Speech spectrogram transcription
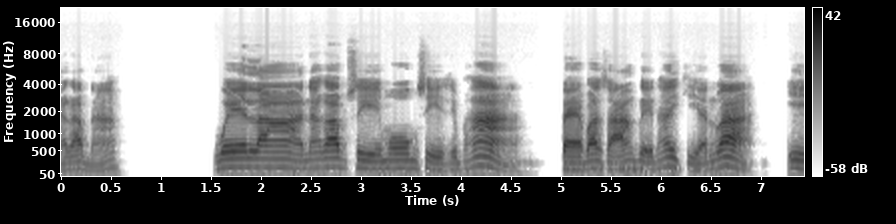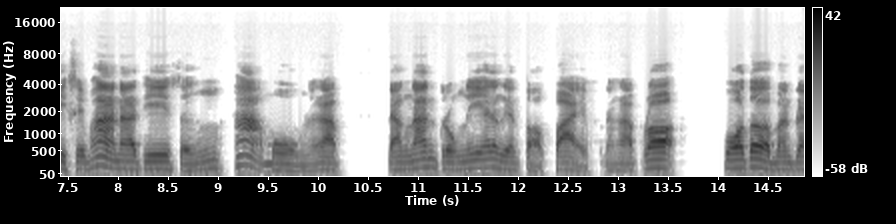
นะครับนะ เวลานะครับ4โมง45แต่ภาษาอังกฤษให้เขียนว่าอีก15นาทีถึง5โมงนะครับ ดังนั้นตรงนี้ให้นักเรียนตอบ 5 นะครับ เพราะ quarter มันแปล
